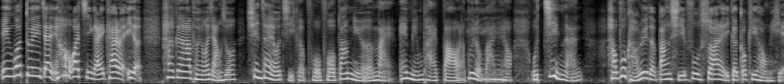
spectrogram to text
因为我对家以后，我钱给你开了一个。他跟他朋友讲说，现在有几个婆婆帮女儿买哎名牌包了，贵了吧？然后我竟然毫不考虑的帮媳妇刷了一个 GOKI 红险，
